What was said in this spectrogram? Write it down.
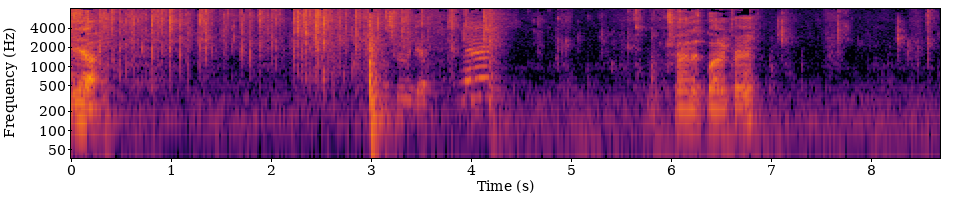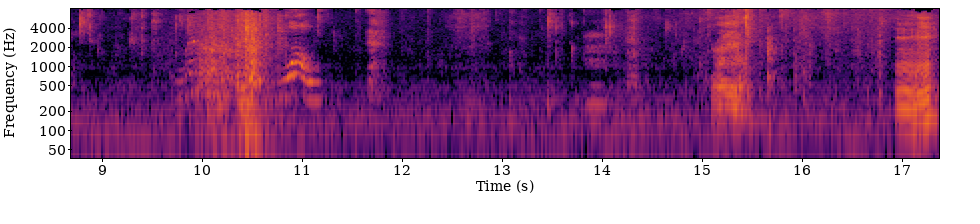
Yeah. It's really good. Trying this buttercream. Whoa. Oh yeah. Mm-hmm.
